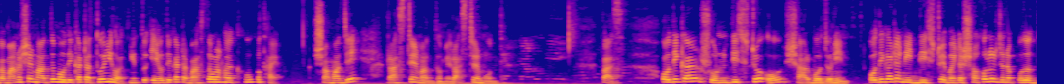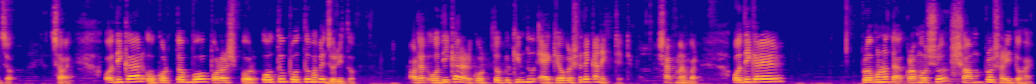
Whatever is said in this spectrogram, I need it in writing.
বা মানুষের মাধ্যমে অধিকারটা তৈরি হয়, কিন্তু এই অধিকারটা বাস্তবায়ন হয় কোথায়? সমাজে, রাষ্ট্রের মাধ্যমে, রাষ্ট্রের মধ্যে। পাঁচ, অধিকার সুনির্দিষ্ট ও সার্বজনীন। অধিকারটা নির্দিষ্ট এবং এটা সকলের জন্য প্রযোজ্য। ছয়, অধিকার ও কর্তব্য পরস্পর ওতপ্রোতভাবে জড়িত। অর্থাৎ অধিকার আর কর্তব্য কিন্তু একে অপরের সাথে কানেক্টেড সাত নাম্বার, অধিকারের প্রবণতা ক্রমশ সম্প্রসারিত হয়।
